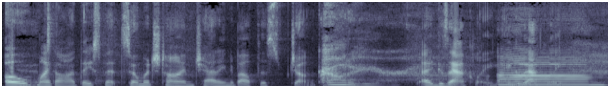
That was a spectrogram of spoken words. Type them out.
oh Get. my god, they spent so much time chatting about this junk. Out of here. Exactly, exactly. Um,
